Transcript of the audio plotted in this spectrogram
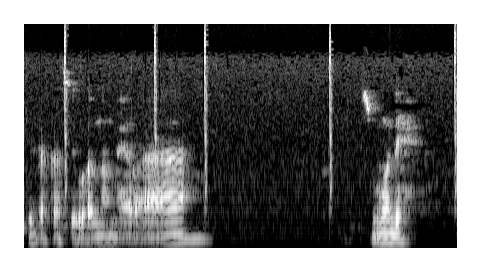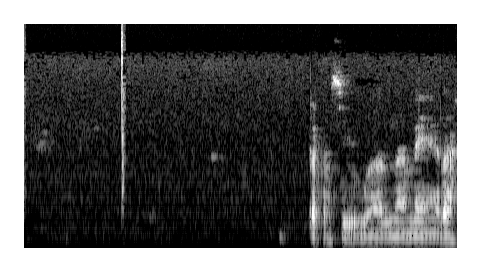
kita kasih warna merah. Semua deh. Kita kasih warna merah.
